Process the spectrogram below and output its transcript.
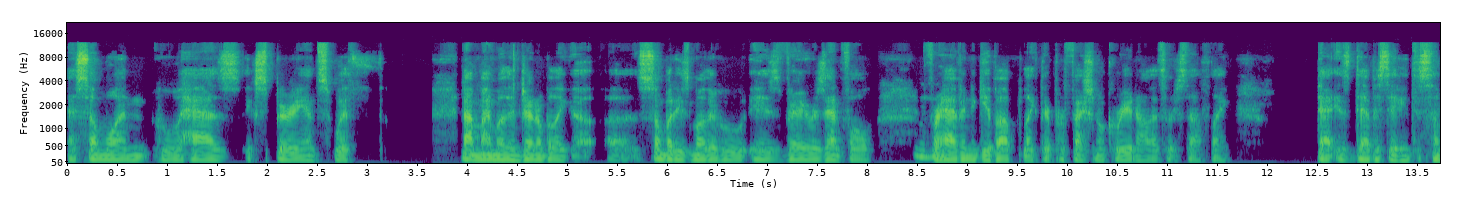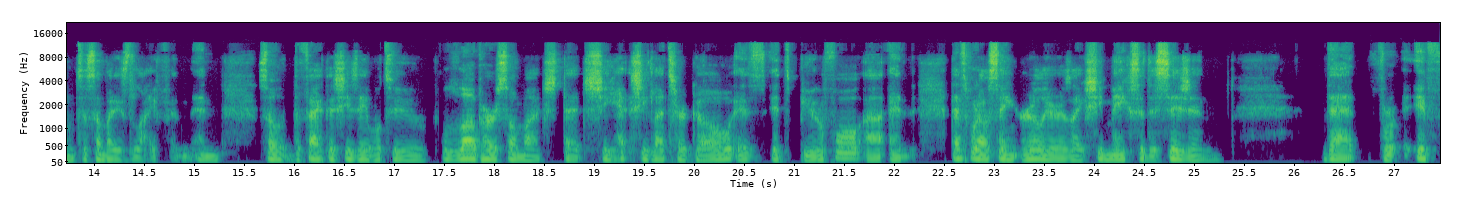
as someone who has experience with not my mother in general but like uh, uh, somebody's mother who is very resentful mm-hmm. for having to give up like their professional career and all that sort of stuff like that is devastating to some to somebody's life. And and so the fact that she's able to love her so much that she she lets her go is it's beautiful. Uh, and that's what i was saying earlier is like she makes a decision that for if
